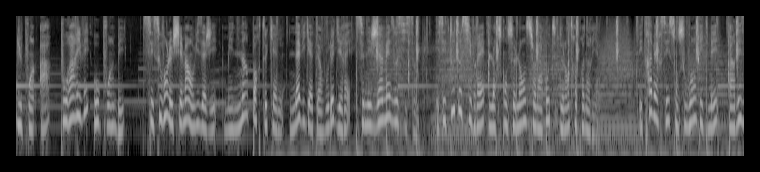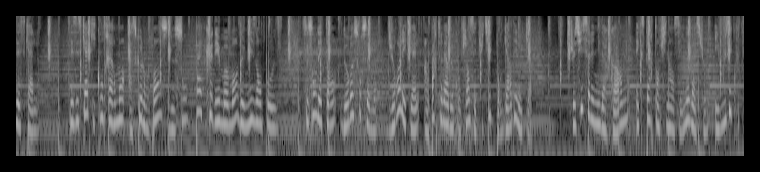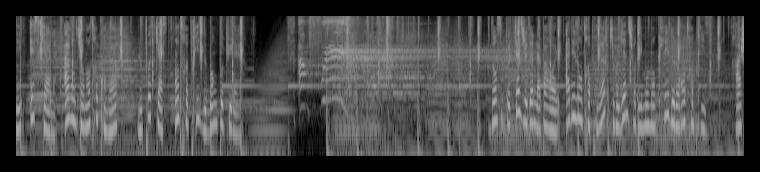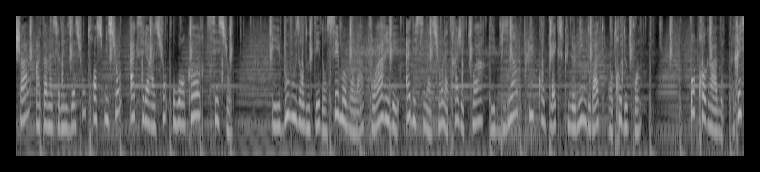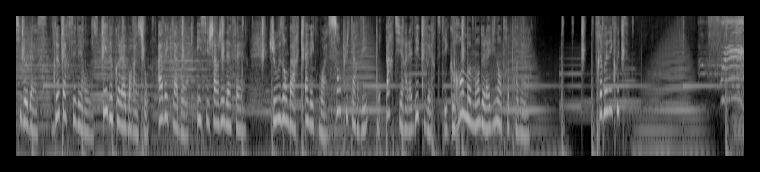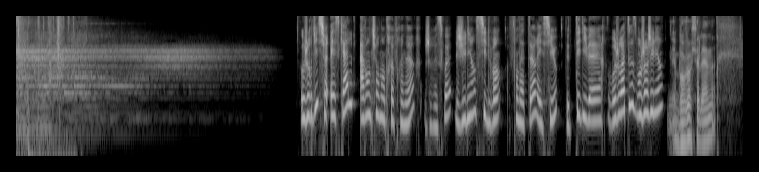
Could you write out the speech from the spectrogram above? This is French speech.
Du point A pour arriver au point B. C'est souvent le schéma envisagé, mais n'importe quel navigateur vous le dirait, ce n'est jamais aussi simple. Et c'est tout aussi vrai lorsqu'on se lance sur la route de l'entrepreneuriat. Les traversées sont souvent rythmées par des escales. Des escales qui, contrairement à ce que l'on pense, ne sont pas que des moments de mise en pause. Ce sont des temps de ressourcement durant lesquels un partenaire de confiance est utile pour garder le cap. Je suis Solène Niederkorn, experte en finance et innovation, et vous écoutez Escale, aventure d'entrepreneur, le podcast entreprise de Banque Populaire. Dans ce podcast, je donne la parole à des entrepreneurs qui reviennent sur des moments clés de leur entreprise. Rachat, internationalisation, transmission, accélération ou encore cession. Et vous vous en doutez, dans ces moments-là, pour arriver à destination, la trajectoire est bien plus complexe qu'une ligne droite entre deux points. Au programme, récit d'audace, de persévérance et de collaboration avec la banque et ses chargés d'affaires. Je vous embarque avec moi sans plus tarder pour partir à la découverte des grands moments de la vie d'entrepreneur. Très bonne écoute Aujourd'hui sur Escale, aventure d'entrepreneur, je reçois Julien Sylvain, fondateur et CEO de Teddy Bonjour à tous, bonjour Julien. Bonjour Solène.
